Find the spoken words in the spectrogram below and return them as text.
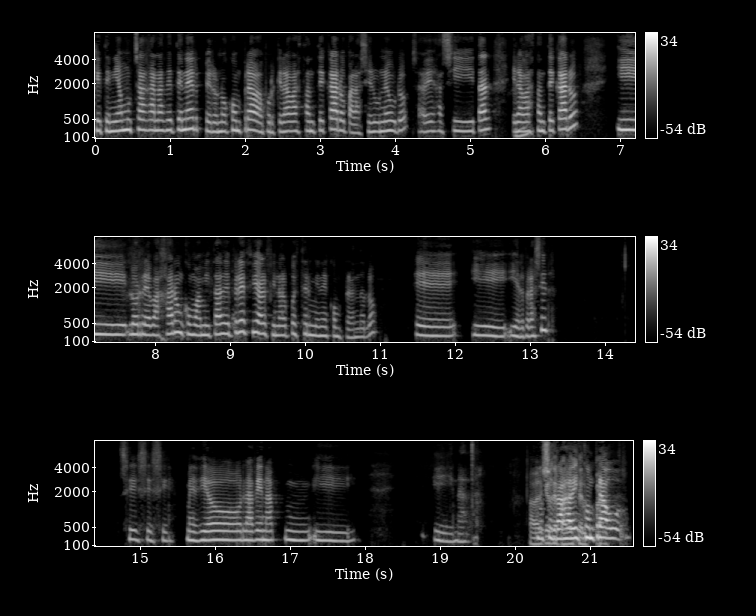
que tenía muchas ganas de tener, pero no compraba porque era bastante caro para ser un euro, ¿sabes? Así y tal, era bastante caro y lo rebajaron como a mitad de precio y al final pues terminé comprándolo. Eh, y, y el Brasil. Sí, sí, sí. Me dio la vena mm, y, y nada. A ver ¿Vosotras habéis comprado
